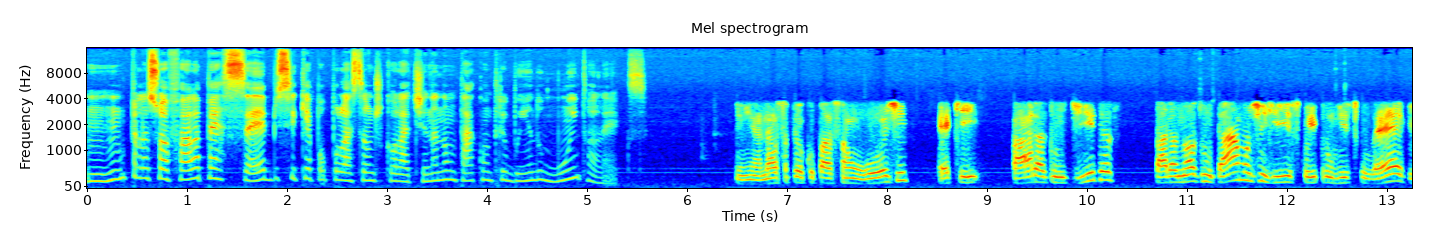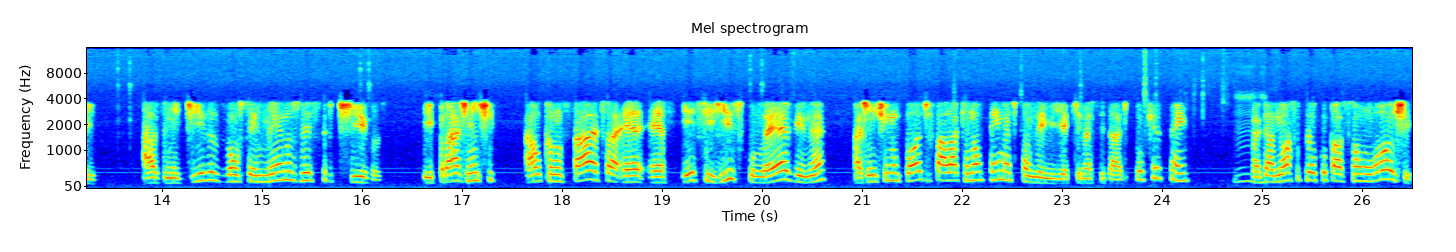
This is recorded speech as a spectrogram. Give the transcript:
Uhum. Pela sua fala, percebe-se que a população de Colatina não está contribuindo muito, Alex. Sim, a nossa preocupação hoje é que, para as medidas para nós mudarmos de risco e ir para um risco leve, as medidas vão ser menos restritivas. E para a gente alcançar essa, é, é, esse risco leve, né, a gente não pode falar que não tem mais pandemia aqui na cidade, porque tem. Uhum. Mas a nossa preocupação hoje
